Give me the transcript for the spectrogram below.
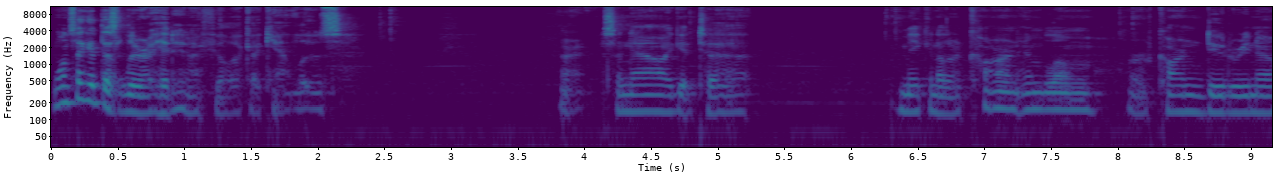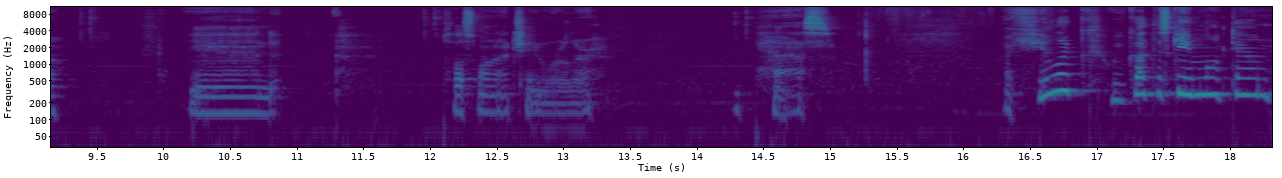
Once I get this Lyra hit in, I feel like I can't lose. Alright, so now I get to make another Karn emblem, or Karn Deuterino, and plus one on a Chain Whirler. Pass. I feel like we've got this game locked down.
